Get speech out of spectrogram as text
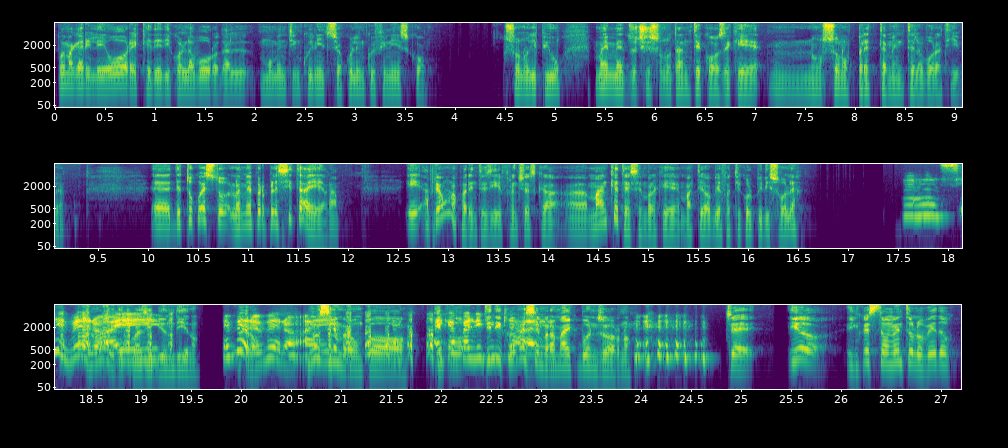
Poi magari le ore che dedico al lavoro dal momento in cui inizio a quello in cui finisco sono di più, ma in mezzo ci sono tante cose che mh, mm, non sono prettamente lavorative. Eh, detto questo, la mia perplessità era, e apriamo una parentesi Francesca, uh, ma anche a te sembra che Matteo abbia fatto i colpi di sole? Uh, sì, è vero. Ah, hai... quasi biondino. È vero, è vero. Non hai... sembra un po'... tipo, ti dico, a me sembra Mike Buongiorno. cioè, io in questo momento lo vedo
